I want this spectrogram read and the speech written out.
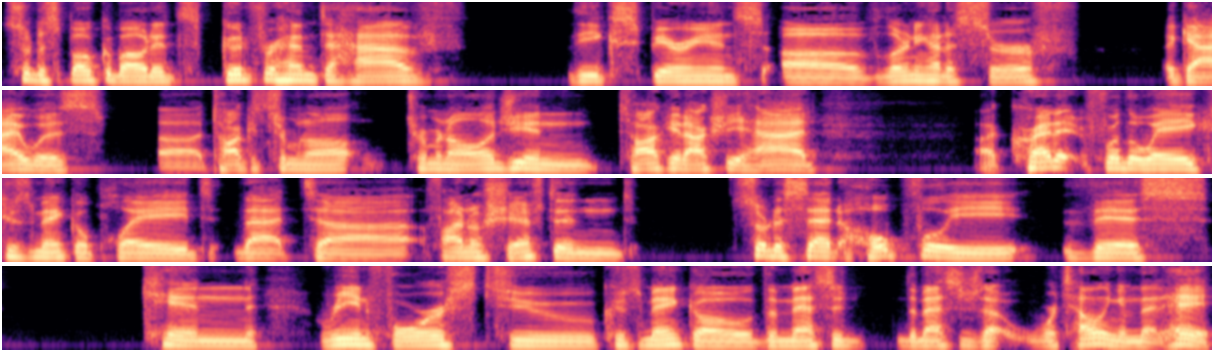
sort of spoke about it's good for him to have the experience of learning how to surf a guy was uh, Tocchet's terminal- terminology, and Tocchet actually had uh, credit for the way Kuzmenko played that uh, final shift, and sort of said, hopefully this can reinforce to Kuzmenko the message, the message that we're telling him that hey,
